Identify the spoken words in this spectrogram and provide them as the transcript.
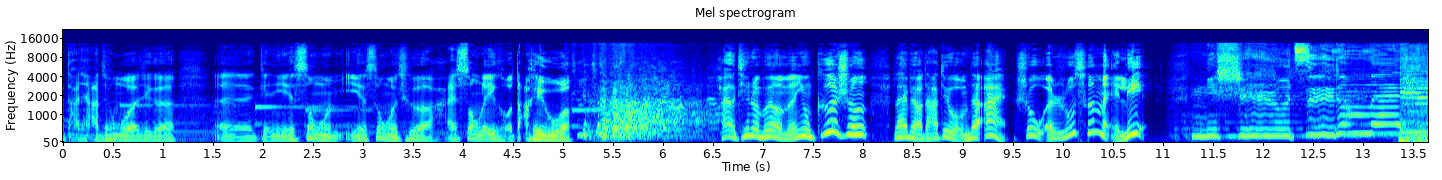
大家通过这个，呃，给你送过米，送过车，还送了一口大黑锅。还有听众朋友们用歌声来表达对我们的爱，说我如此美丽。你是如此的美丽，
